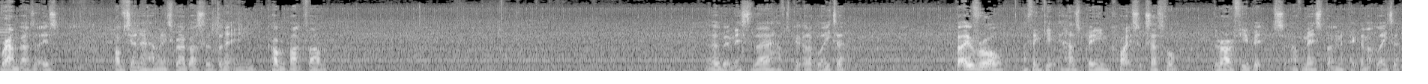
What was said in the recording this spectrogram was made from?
Round bales, that is. Obviously, I know how many square bales because I've done it in Coldborough Park Farm. A little bit missed there, have to pick that up later. But overall, I think it has been quite successful. There are a few bits I've missed, but I'm going to pick them up later.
